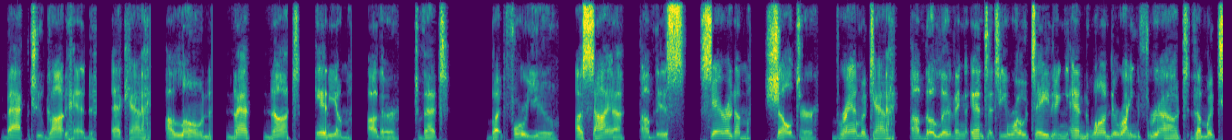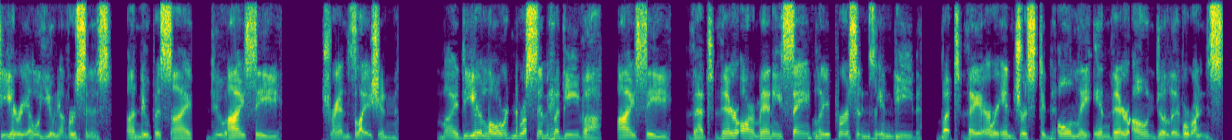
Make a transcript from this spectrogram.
back to Godhead, Eka, alone, not, not, Inyam, other, Tvet, but for you, Asaya, of this, Saranam, shelter, Brahmata, of the living entity rotating and wandering throughout the material universes, Anupasai, do I see. Translation my dear Lord Nrasimhadeva, I see that there are many saintly persons indeed, but they are interested only in their own deliverance.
